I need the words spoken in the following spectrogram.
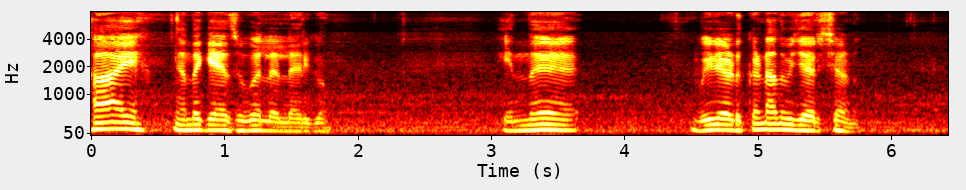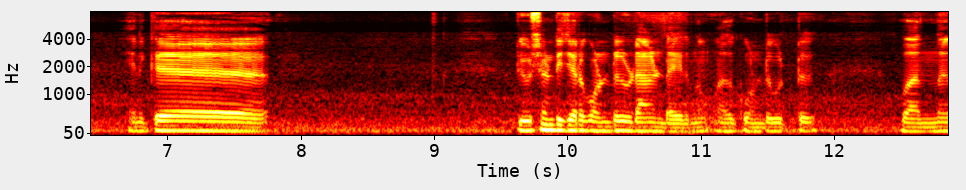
ഹായ് എന്തൊക്കെയാ? സുഖമല്ല എല്ലാവർക്കും? ഇന്ന് വീഡിയോ എടുക്കണ്ടെന്ന് വിചാരിച്ചാണ്. എനിക്ക് ട്യൂഷൻ ടീച്ചറെ കൊണ്ടുവിടാനുണ്ടായിരുന്നു. അത് കൊണ്ടുവിട്ട് വന്ന്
